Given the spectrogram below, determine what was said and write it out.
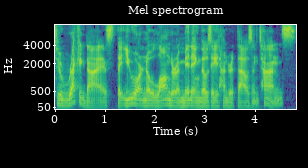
to recognize that you are no longer emitting those 800,000 tons.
